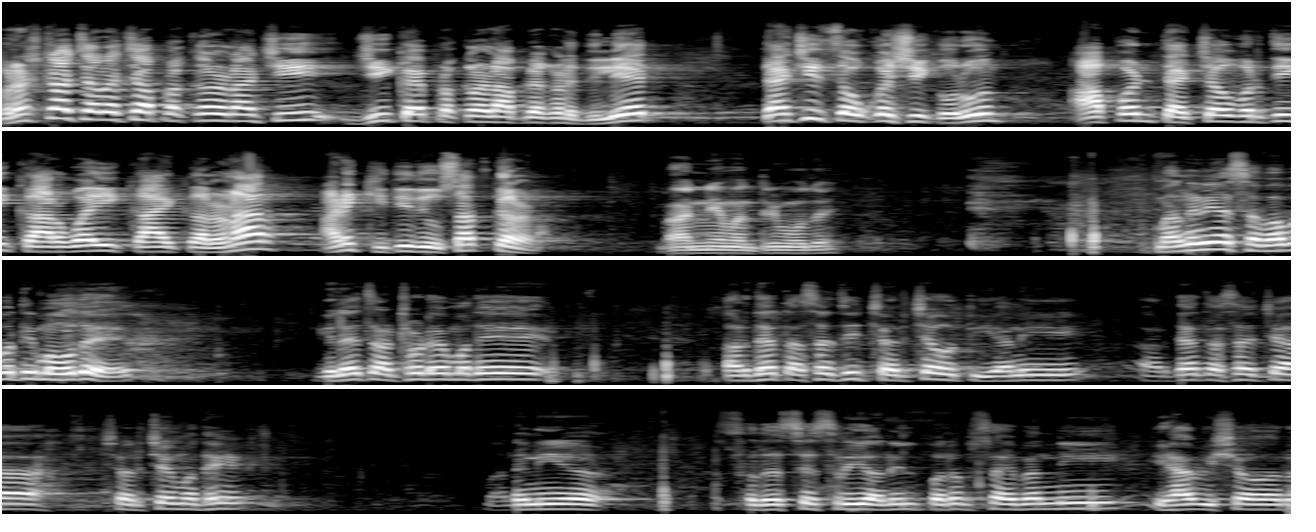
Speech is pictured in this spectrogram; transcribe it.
भ्रष्टाचाराच्या प्रकरणाची जी काय प्रकरणं आपल्याकडे दिली आहेत त्याची चौकशी करून आपण त्याच्यावरती कारवाई काय करणार आणि किती दिवसात करणार. मान्य मंत्री महोदय. माननीय सभापती महोदय गेल्याच आठवड्यामध्ये अर्ध्या तासाची चर्चा होती आणि अर्ध्या तासाच्या चर्चेमध्ये माननीय सदस्य श्री अनिल परब साहेबांनी ह्या विषयावर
